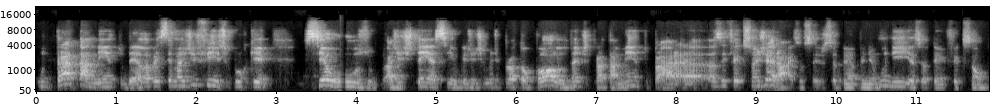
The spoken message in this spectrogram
o tratamento dela vai ser mais difícil, porque se eu uso, a gente tem assim o que a gente chama de protocolos né, de tratamento para as infecções gerais, ou seja, se eu tenho pneumonia, se eu tenho infecção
